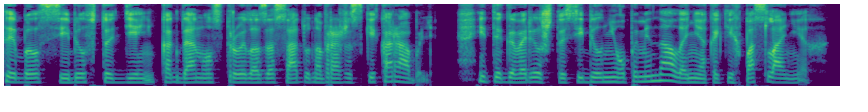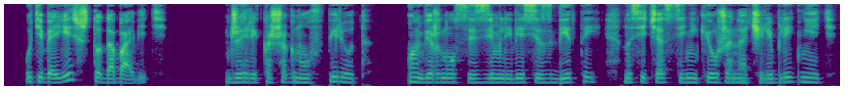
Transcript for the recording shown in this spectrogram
Ты был Сибил в тот день, когда она устроила засаду на вражеский корабль. И ты говорил, что Сибил не упоминала ни о каких посланиях. У тебя есть что добавить?» Джерика шагнул вперед. Он вернулся с земли весь избитый, но сейчас синяки уже начали бледнеть.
